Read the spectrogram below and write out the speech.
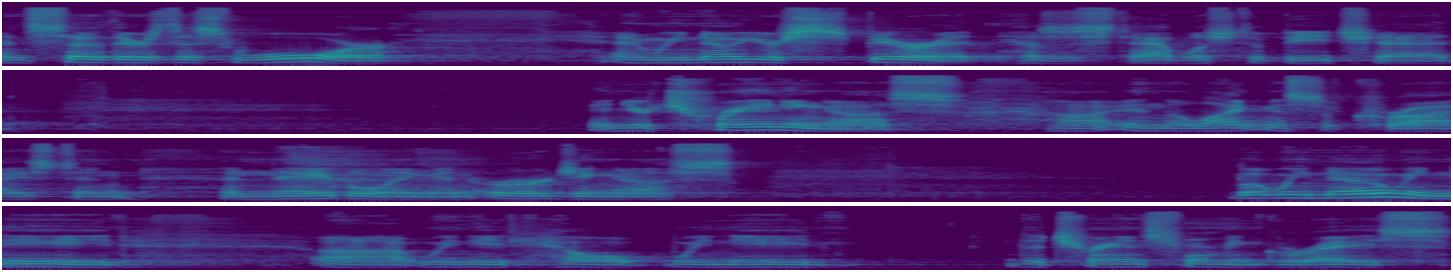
And so there's this war, and we know your spirit has established a beachhead, and you're training us uh, in the likeness of Christ and enabling and urging us. But we know we need, uh, we need help. We need the transforming grace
